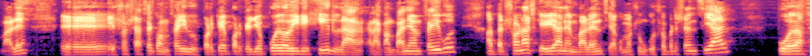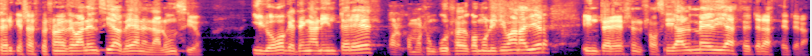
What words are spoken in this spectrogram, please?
¿vale? Eh, eso se hace con Facebook. ¿Por qué? Porque yo puedo dirigir la, campaña en Facebook a personas que vivan en Valencia. Como es un curso presencial, puedo hacer que esas personas de Valencia vean el anuncio. Y luego que tengan interés, como es un curso de Community Manager, interés en social media, etcétera, etcétera.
